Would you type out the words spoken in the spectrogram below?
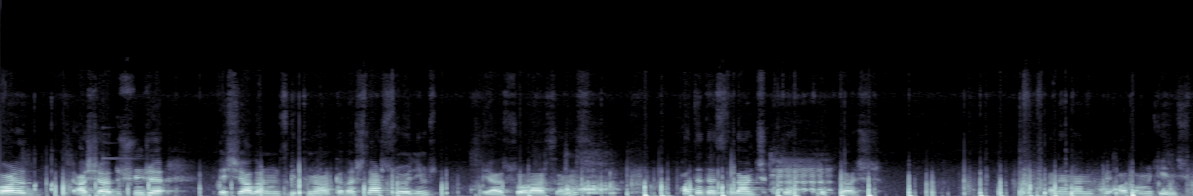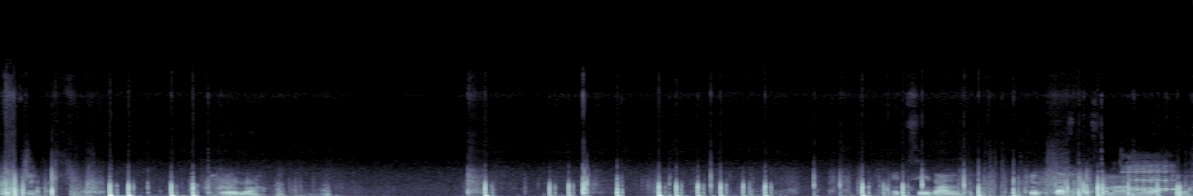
Bu arada aşağı düşünce eşyalarımız gitmiyor arkadaşlar. Söyleyeyim eğer sorarsanız. Patates falan çıktı. Kırık taş. Ben hemen bir adamı genişledim. Şöyle. Etsiden kırık taş basamağını yapayım.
